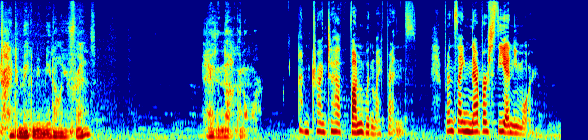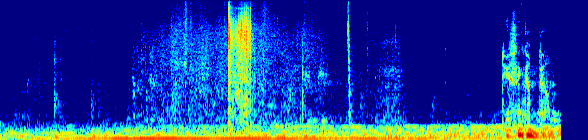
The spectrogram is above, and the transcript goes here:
Trying to make me meet all your friends? It is not gonna work. I'm trying to have fun with my friends. Friends I never see anymore. Do you think I'm dumb?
